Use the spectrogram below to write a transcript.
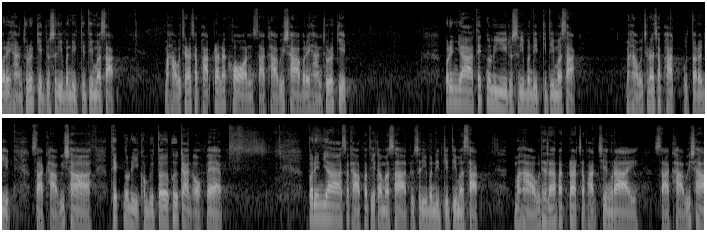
บริหารธุรกิจดุษฎีบัณฑิตกิติมศักดิ์ มหาวิทยาลัยราชภัฏพระนคร สาขาวิชาบริหารธุรกิจ ปริญญาเทคโนโลยีดุษฎีบัณฑิตกิติมศักดิ์ มหาวิทยาลัยราชภัฏอุตรดิตถ์สาขาวิชาเทคโนโลยีคอมพิวเตอร์เพื่อการออกแบบ ปริญญาสถาปัตยกรรมศาสตร์ดุษฎีบัณฑิตกิติมศักดิ์มหาวิทยาลัยราชภัฏเชียงราย สาขาวิชา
